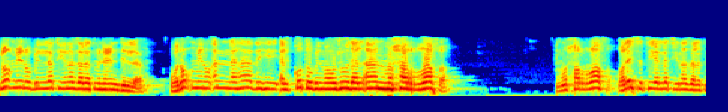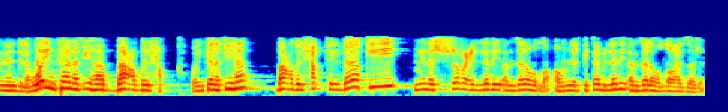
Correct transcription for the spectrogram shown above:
نؤمن بالتي نزلت من عند الله. ونؤمن أن هذه الكتب الموجودة الآن محرفة. محرفة. وليست هي التي نزلت من عند الله. وإن كان فيها بعض الحق. وإن كان فيها بعض الحق الباقي من الشرع الذي أنزله الله. أو من الكتاب الذي أنزله الله عز وجل.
